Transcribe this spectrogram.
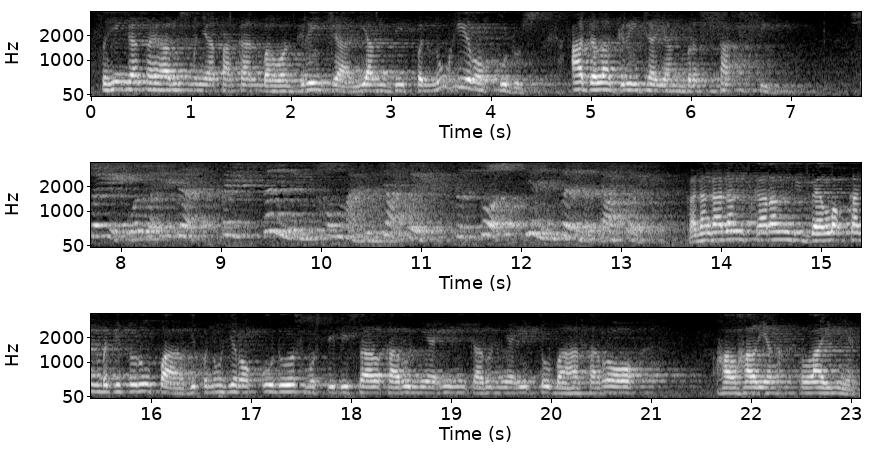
Sehingga saya harus menyatakan bahwa gereja yang dipenuhi Roh Kudus adalah gereja yang bersaksi. 所 Kadang-kadang sekarang dibelokkan begitu rupa, dipenuhi roh kudus, mesti bisa karunia ini, karunia itu, bahasa roh, hal-hal yang lainnya.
